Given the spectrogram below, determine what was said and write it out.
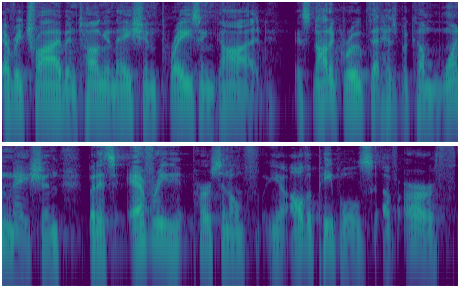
every tribe and tongue and nation praising God. It's not a group that has become one nation, but it's every person on, you know, all the peoples of earth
